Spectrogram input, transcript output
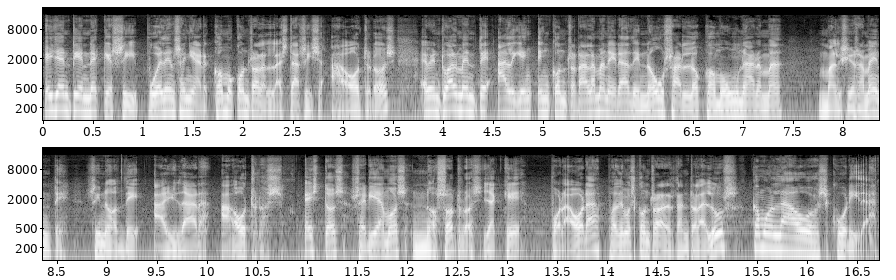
Ella entiende que si puede enseñar cómo controlar la estasis a otros, eventualmente alguien encontrará la manera de no usarlo como un arma maliciosamente, sino de ayudar a otros. Estos seríamos nosotros, ya que por ahora podemos controlar tanto la luz como la oscuridad.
